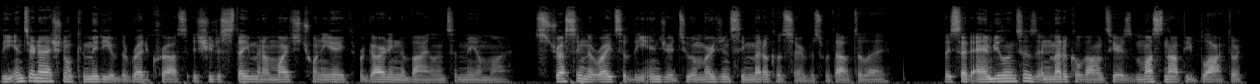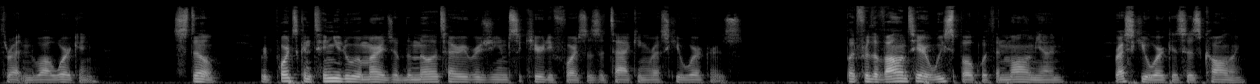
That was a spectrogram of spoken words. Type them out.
The International Committee of the Red Cross issued a statement on March 28th regarding the violence in Myanmar, stressing the rights of the injured to emergency medical service without delay. They said ambulances and medical volunteers must not be blocked or threatened while working. Still, reports continue to emerge of the military regime's security forces attacking rescue workers. But for the volunteer we spoke with in Mawlamyine, rescue work is his calling.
